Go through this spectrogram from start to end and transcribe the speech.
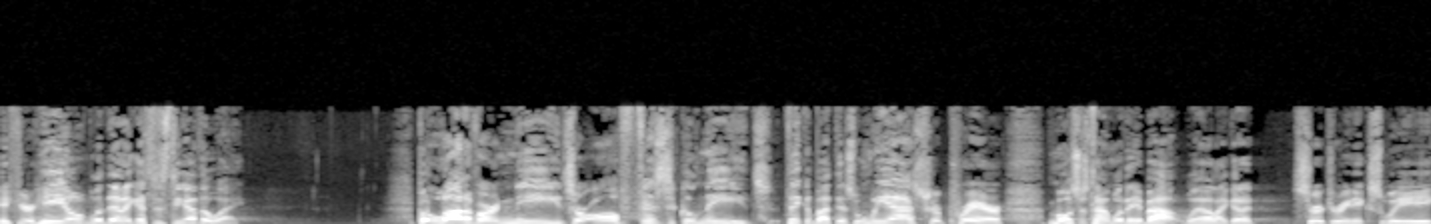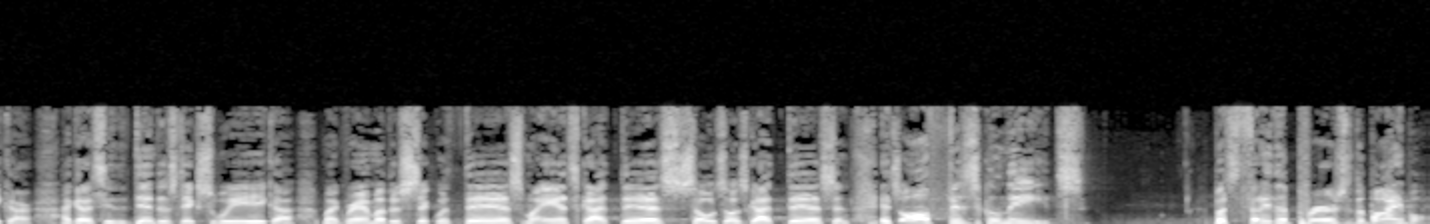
If you're healed, well, then I guess it's the other way. But a lot of our needs are all physical needs. Think about this. When we ask for prayer, most of the time, what are they about? Well, I got a surgery next week, or I got to see the dentist next week, uh, my grandmother's sick with this, my aunt's got this, so and so's got this, and it's all physical needs. But study the prayers of the Bible.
